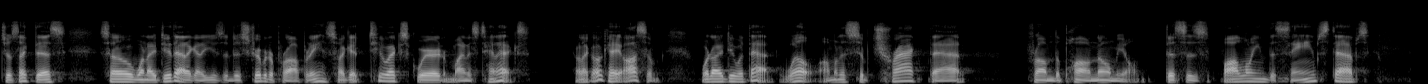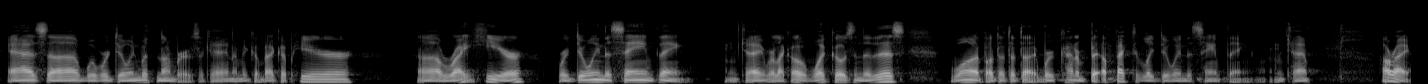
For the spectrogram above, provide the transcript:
just like this. So when I do that, I got to use the distributive property. So I get 2x squared minus 10x. You're like, okay, awesome. What do I do with that? Well, I'm going to subtract that from the polynomial. This is following the same steps as uh, what we're doing with numbers. Okay, let me go back up here. Uh, right here, we're doing the same thing. Okay, we're like, oh, what goes into this? What? We're kind of effectively doing the same thing. Okay, all right.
